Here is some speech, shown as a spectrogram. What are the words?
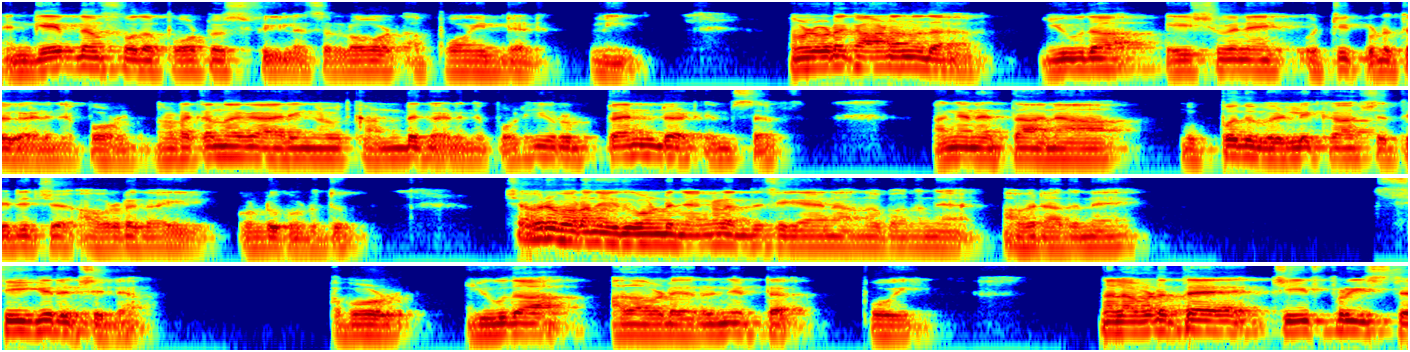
and gave them for the potter's field as the Lord appointed me. നമ്മളിവിടെ കാണുന്നത് യൂത യേശുവിനെ ഒറ്റിക്കൊടുത്തു കഴിഞ്ഞപ്പോൾ നടക്കുന്ന കാര്യങ്ങൾ കണ്ടു കഴിഞ്ഞപ്പോൾ ഹി റിപ്പൻഡഡ് ഹിംസെൽഫ് അങ്ങനെ താൻ ആ മുപ്പത് വെള്ളിക്കാശ് തിരിച്ച് അവരുടെ കയ്യിൽ കൊണ്ടു കൊടുത്തു പക്ഷെ അവർ പറഞ്ഞു ഇതുകൊണ്ട് ഞങ്ങൾ എന്ത് ചെയ്യാനാന്ന് പറഞ്ഞ് അവരതിനെ സ്വീകരിച്ചില്ല. അപ്പോൾ യൂത അതവിടെ എറിഞ്ഞിട്ട് പോയി. എന്നാൽ അവിടുത്തെ ചീഫ് പ്രീസ്റ്റ്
